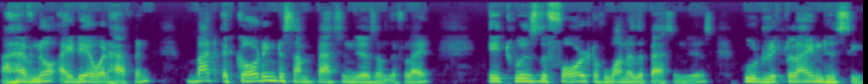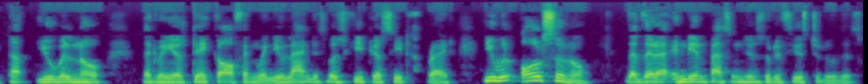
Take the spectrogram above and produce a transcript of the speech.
I have no idea what happened, but according to some passengers on the flight, it was the fault of one of the passengers who'd reclined his seat. Now, you will know that when you take off and when you land, you're supposed to keep your seat upright. You will also know that there are Indian passengers who refuse to do this.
